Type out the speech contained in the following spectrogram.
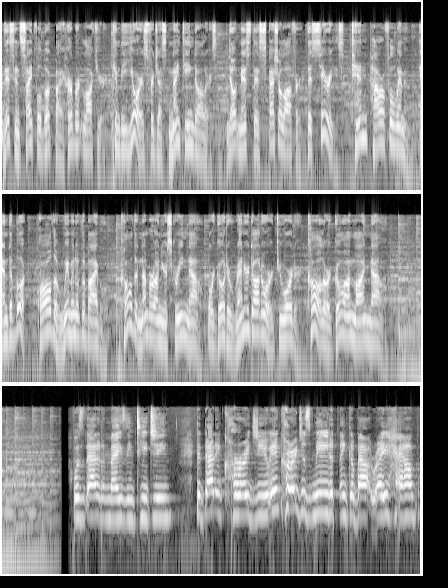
This insightful book by Herbert Lockyer can be yours for just $19. Don't miss this special offer, this series, 10 Powerful Women, and the book, All the Women of the Bible. Call the number on your screen now or go to Renner.org to order. Call or go online now. Was that an amazing teaching? Did that encourage you? It encourages me to think about Rahab.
